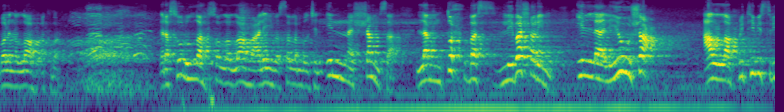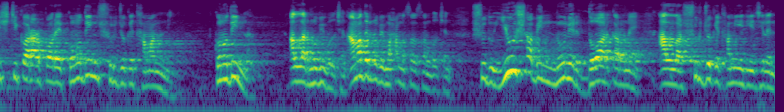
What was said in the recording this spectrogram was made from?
বলেন আল্লাহ আকবর। রাসূলুল্লাহ সাল্লাল্লাহু আলাইহি ওয়াসাল্লাম বলছেন, ইন্না শামসা লাম তুহবাস লিবাশারিন ইল্লা আল্লাহ পৃথিবী সৃষ্টি করার পরে কোনোদিন সূর্যকে থামাননি। কোনোদিন না। আল্লাহর নবী বলছেন, আমাদের নবী মোহাম্মদ সাল্লাম বলছেন, শুধু ইউসা বিন নুনের দোয়ার কারণে আল্লাহ সূর্যকে থামিয়ে দিয়েছিলেন,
